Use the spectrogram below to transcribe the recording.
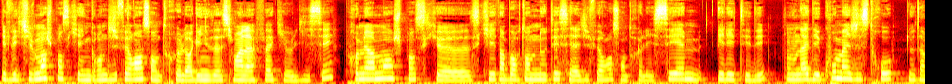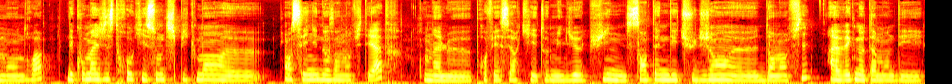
Effectivement, je pense qu'il y a une grande différence entre l'organisation à la fac et au lycée. Premièrement, je pense que ce qui est important de noter, c'est la différence entre les CM et les TD. On a des cours magistraux, notamment en droit, des cours magistraux qui sont typiquement euh, enseignés dans un amphithéâtre. On a le professeur qui est au milieu, puis une centaine d'étudiants euh, dans l'amphi, avec notamment des,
